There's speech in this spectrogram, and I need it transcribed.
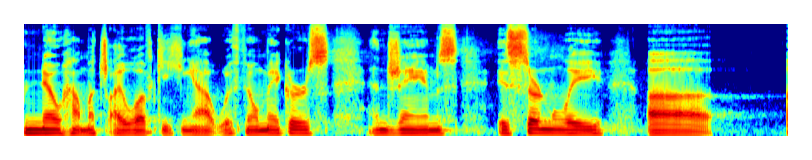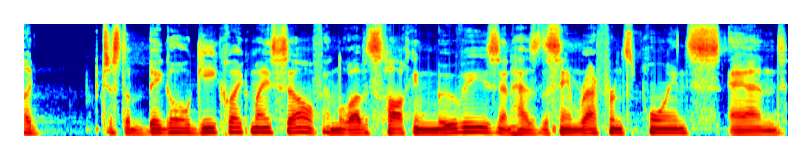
know how much I love geeking out with filmmakers, and James is certainly. Uh, just a big old geek like myself and loves talking movies and has the same reference points and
